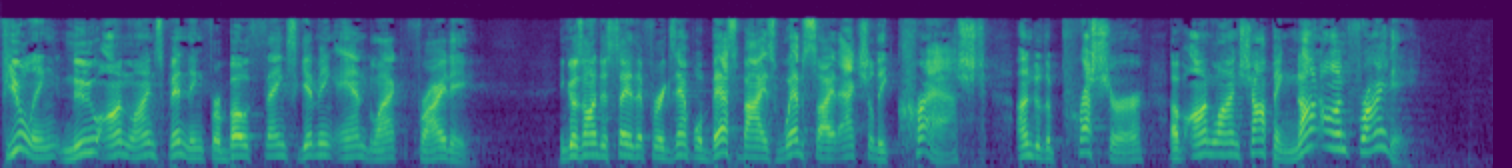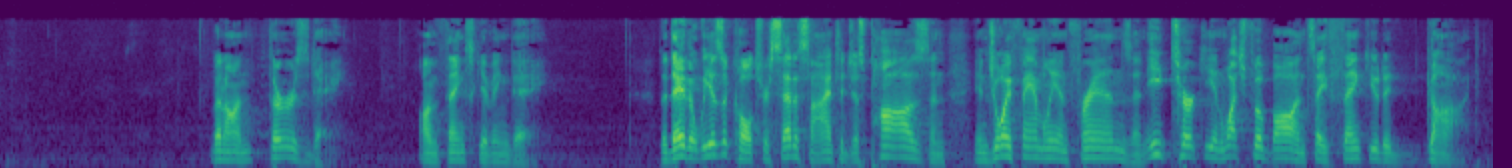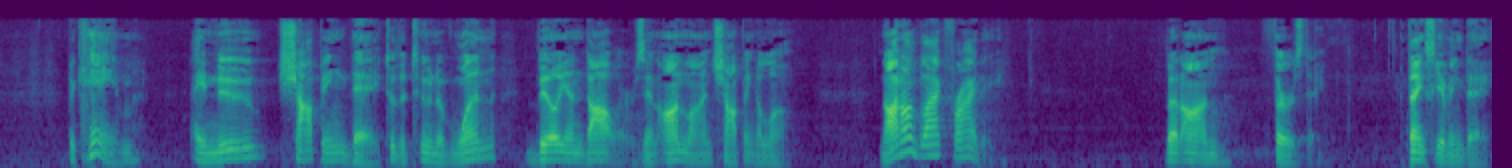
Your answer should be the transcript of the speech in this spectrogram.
fueling new online spending for both Thanksgiving and Black Friday. He goes on to say that, for example, Best Buy's website actually crashed under the pressure of online shopping, not on Friday, but on Thursday, on Thanksgiving Day. The day that we as a culture set aside to just pause and enjoy family and friends and eat turkey and watch football and say thank you to God became a new shopping day to the tune of $1 billion in online shopping alone. Not on Black Friday, but on Thursday, Thanksgiving Day.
